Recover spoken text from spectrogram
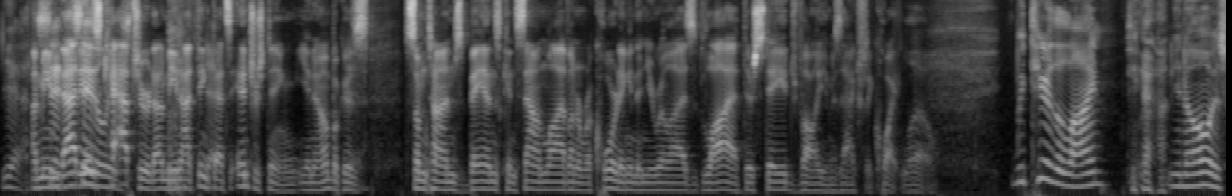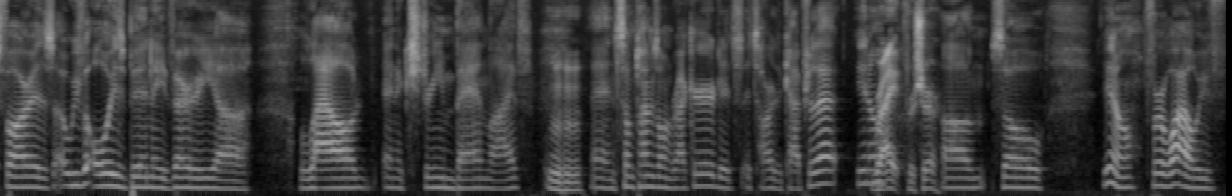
Yeah. I mean say- to that is captured. I mean, I think Yeah. that's interesting, you know, because sometimes bands can sound live on a recording, and then you realize live their stage volume is actually quite low. We tear the line. Yeah. You know, as far as uh, we've always been a very uh, loud and extreme band live, mm-hmm. and sometimes on record, it's it's hard to capture that. You know, Right, for sure. Um, so, you know, for a while we've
